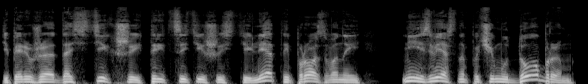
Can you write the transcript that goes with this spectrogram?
теперь уже достигший 36 лет и прозванный неизвестно почему добрым,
